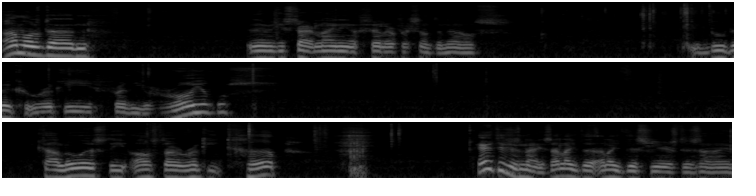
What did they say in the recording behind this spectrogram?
Almost done. And then we can start lining a filler for something else. Bubic rookie for the Royals. Kyle Lewis, the All Star Rookie Cup. Heritage is nice. I like the I like this year's design.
